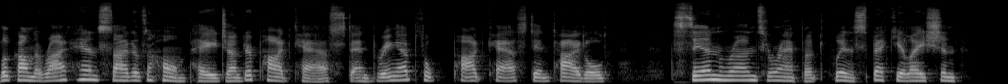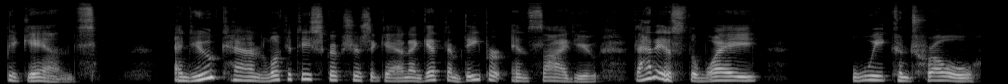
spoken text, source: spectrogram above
Look on the right hand side of the home page under podcast and bring up the podcast entitled Sin Runs Rampant When Speculation begins. And you can look at these scriptures again and get them deeper inside you. That is the way we control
